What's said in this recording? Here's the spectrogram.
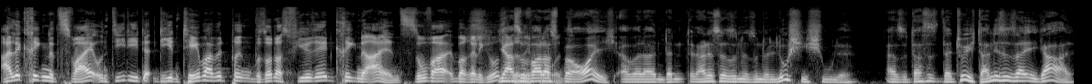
Alle kriegen eine 2 und die, die, die ein Thema mitbringen und besonders viel reden, kriegen eine 1. So war immer Religion. Ja, so war das bei euch, aber dann, dann, dann hattest du ja so eine, so eine Luschi-Schule. Also das ist natürlich, dann ist es ja egal.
